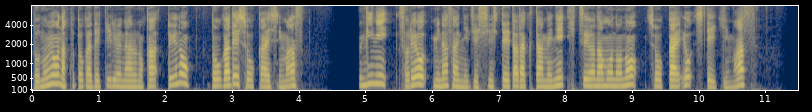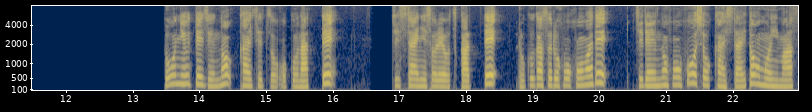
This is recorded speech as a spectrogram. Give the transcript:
どのようなことができるようになるのかというのを動画で紹介します。次にそれを皆さんに実施していただくために必要なものの紹介をしていきます。導入手順の解説を行って、実際にそれを使って録画する方法まで一連の方法を紹介したいと思います。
